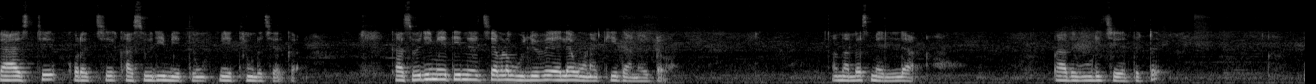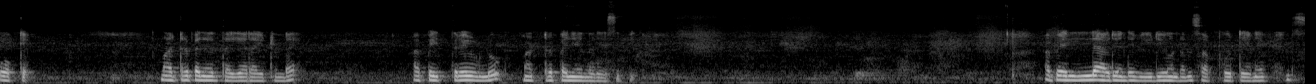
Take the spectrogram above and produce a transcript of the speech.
ലാസ്റ്റ് കുറച്ച് കസൂരി മേത്തും മേത്തിയും കൂടെ ചേർക്കാം. കസൂരി മേത്തി എന്ന് വെച്ചാൽ നമ്മൾ ഉലുവയില ഉണക്കിയതാണ് കേട്ടോ. അത് നല്ല സ്മെല്ലാണ് അപ്പോൾ അതുകൂടി ചേർത്തിട്ട് ഓക്കെ. മട്ടർ പനീർ തയ്യാറായിട്ടുണ്ട്. അപ്പോൾ ഇത്രയേ ഉള്ളൂ മട്ടർ പനീറിന്റെ റെസിപ്പി. അപ്പോൾ എല്ലാവരും എന്റെ വീഡിയോ കൊണ്ടൊന്ന് സപ്പോർട്ട് ചെയ്യണേ ഫ്രണ്ട്സ്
